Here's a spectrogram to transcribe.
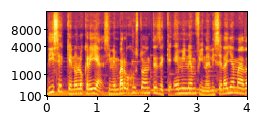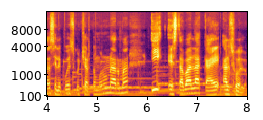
dice que no lo creía, sin embargo justo antes de que Eminem finalice la llamada se le puede escuchar tomar un arma y esta bala cae al suelo.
